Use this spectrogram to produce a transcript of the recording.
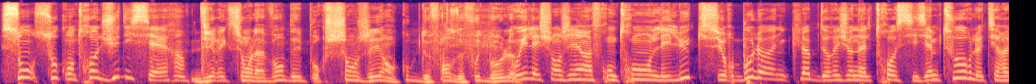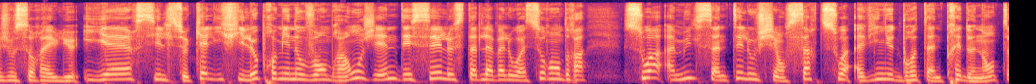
sont sous contrôle judiciaire. Direction la Vendée pour changer en Coupe de France de football. Oui, les Changiens affronteront les Lucs sur Boulogne, club de Régional 3 au sixième tour. Le tirage au sort a eu lieu hier. S'il se qualifie le 1er novembre à Angers le stade Lavallois se rendra soit à Mulsanne-Téloché en Sarthe, soit à Vigneux de Bretagne près de Nantes.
